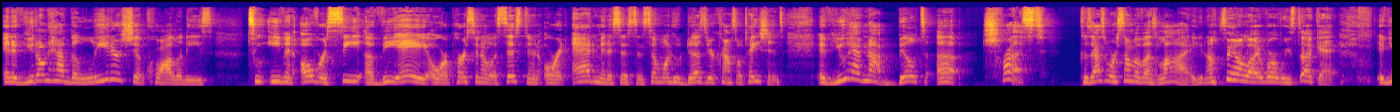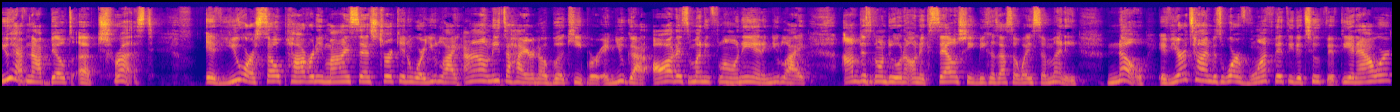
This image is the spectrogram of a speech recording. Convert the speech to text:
and if you don't have the leadership qualities to even oversee a VA or a personal assistant or an admin assistant, someone who does your consultations. If you have not built up trust, because that's where some of us lie, you know I'm saying? Like where we stuck at. If you have not built up trust, if you are so poverty mindset stricken where you like, I don't need to hire no bookkeeper and you got all this money flowing in and you like, I'm just to do it on Excel sheet because that's a waste of money. No, if your time is worth 150 to 250 an hour,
